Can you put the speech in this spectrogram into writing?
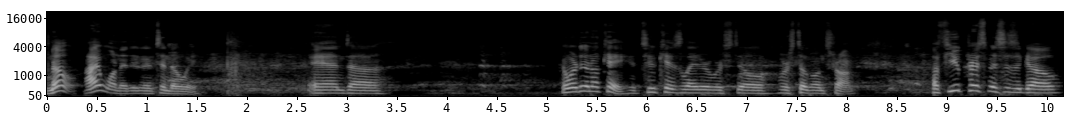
No, I wanted a Nintendo Wii. And uh, and we're doing okay. Two kids later, we're still we're still going strong. A few Christmases ago,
